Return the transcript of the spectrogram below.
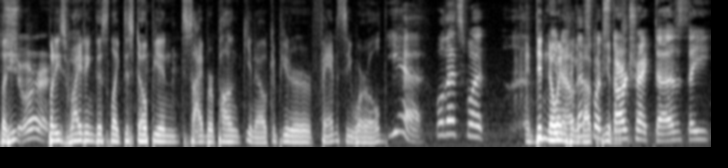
But he, sure. but he's writing this like dystopian cyberpunk, you know, computer fantasy world yeah. Well, that's what and didn't know anything about you anything that's what computers. Star Trek does. They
